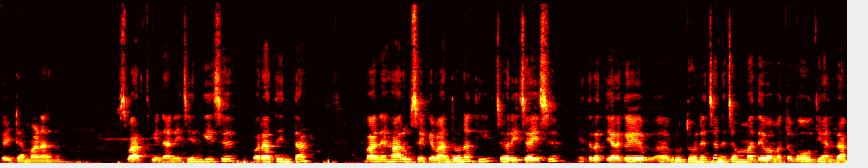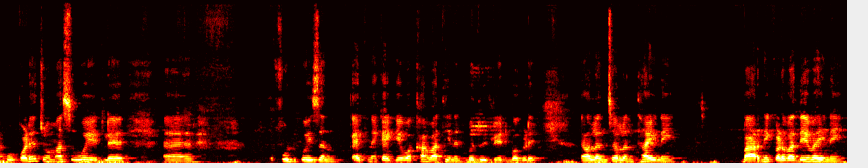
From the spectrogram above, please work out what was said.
ગઈઠા માણાનું સ્વાર્થ વિનાની જિંદગી છે, પરાધીનતા. બાને સારું છે કે વાંધો નથી જરી જાય છે. નહીતર અત્યારે ગઈ વૃદ્ધોને છે ને જમવા દેવામાં તો બહુ ધ્યાન રાખવું પડે. ચોમાસું હોય એટલે ફૂડ પોઈઝન કંઈક ને કંઈક એવા ખાવાથી ને બધું પેટ બગડે. હલન ચલન થાય નહીં. બહાર નીકળવા દેવાય નહીં.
